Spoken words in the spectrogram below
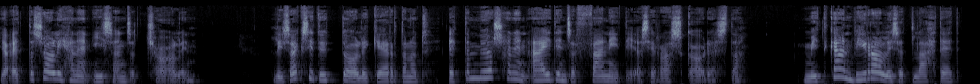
ja että se oli hänen isänsä Charlin. Lisäksi tyttö oli kertonut, että myös hänen äitinsä Fanny tiesi raskaudesta. Mitkään viralliset lähteet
